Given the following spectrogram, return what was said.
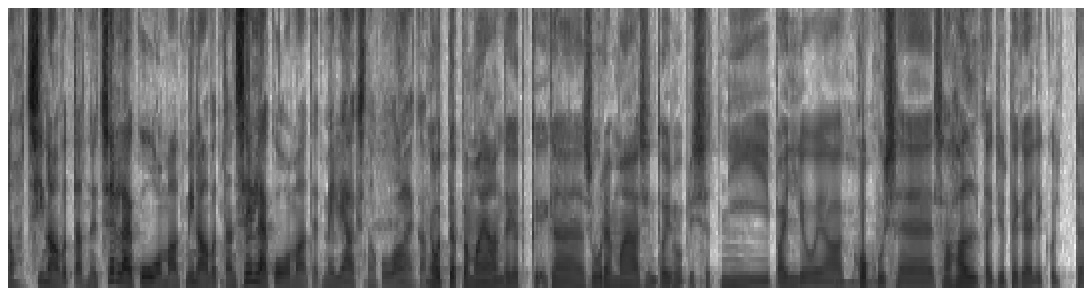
noh, sina võtad nüüd selle kuu omad, mina võtan selle kuu omad, et meil jääks nagu aega. no Otepää maja on tegelikult kõige suurem maja, siin toimub lihtsalt nii palju ja mm -hmm. kogu see, sa haldad ju tegelikult,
